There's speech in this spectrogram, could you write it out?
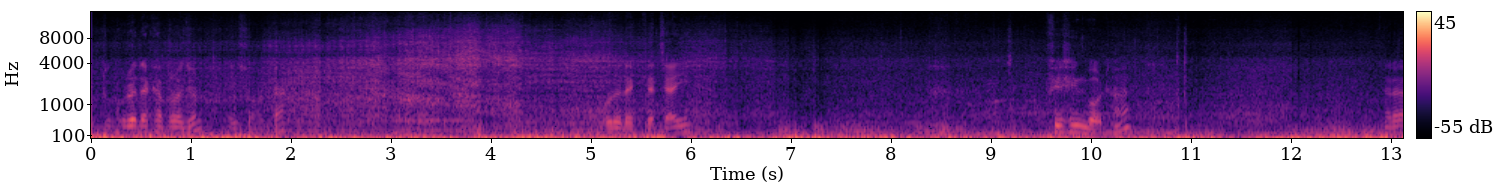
একটু ঘুরে দেখা প্রয়োজন এই শহরটা। ঘুরে দেখতে চাই। ফিশিং বোট হ্যাঁ? এরা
